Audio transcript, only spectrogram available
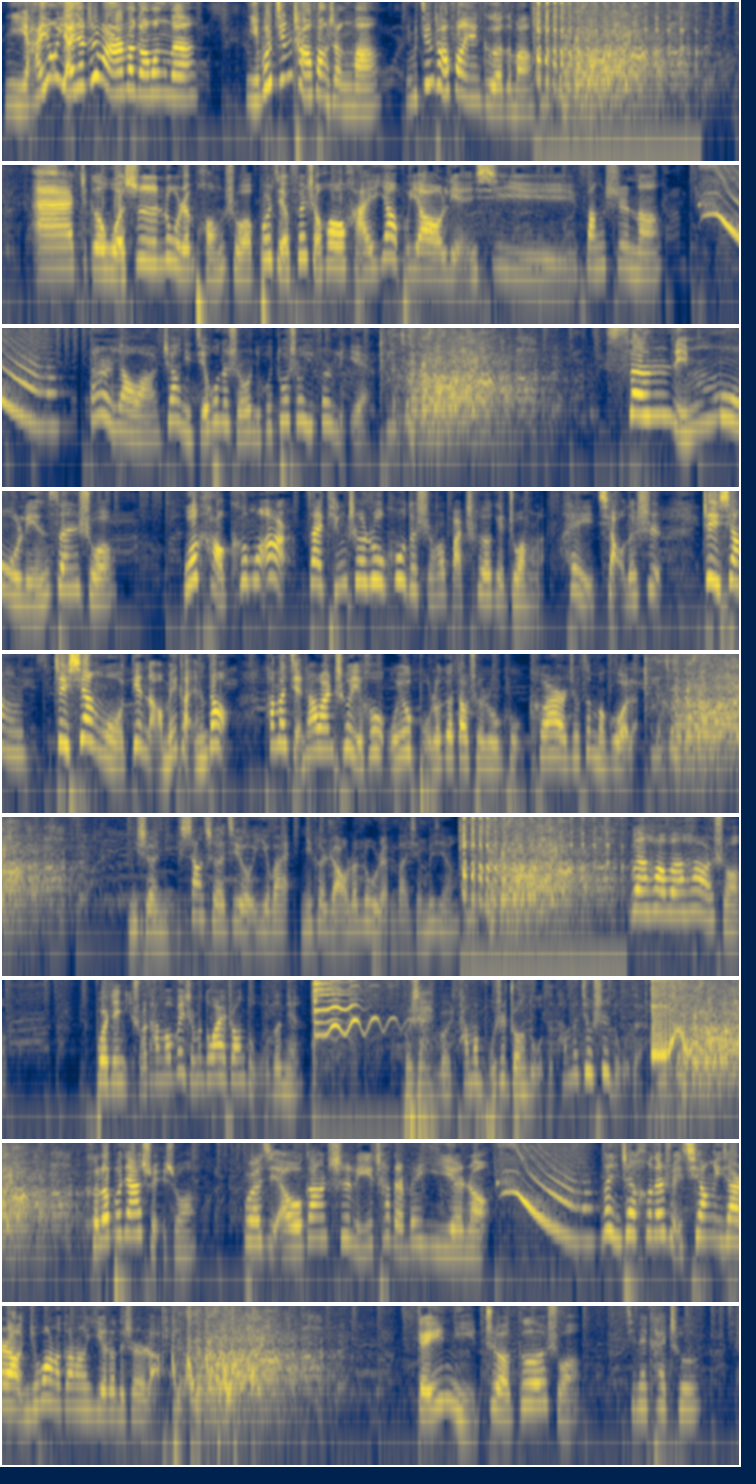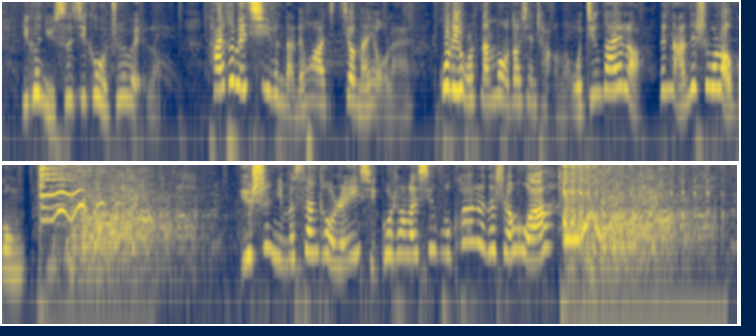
你还用研究这玩意儿吗？钢蹦子，你不经常放生吗？你不经常放人鸽子吗？哎，这个我是路人鹏说，波姐分手后还要不要联系方式呢？当然要啊，这样你结婚的时候你会多收一份礼。森林木林森说，我考科目二，在停车入库的时候把车给撞了。嘿，巧的是，这项这项目电脑没感应到。他们检查完车以后，我又补了个倒车入库，科二就这么过了。你说你上车就有意外，你可饶了路人吧，行不行？问号问号说，波姐，你说他们为什么都爱装犊子呢？不是不是，他们不是装犊子，他们就是犊子。可乐不加水说，波姐，我刚吃梨，差点被噎着。那你再喝点水呛一下啊，你就忘了刚刚噎着的事儿了。给你这歌说，今天开车，一个女司机给我追尾了，她还特别气愤，打电话叫男友来。过了一会儿，男朋友到现场了，我惊呆了，那男的是我老公。于是你们三口人一起过上了幸福快乐的生活。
